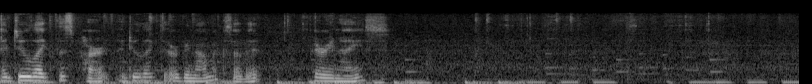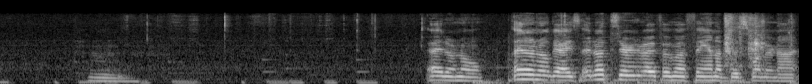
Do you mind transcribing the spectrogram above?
I do like this part. I do like the ergonomics of it. Very nice. Hmm. I don't know. I don't know, guys. I'm not sure if I'm a fan of this one or not.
